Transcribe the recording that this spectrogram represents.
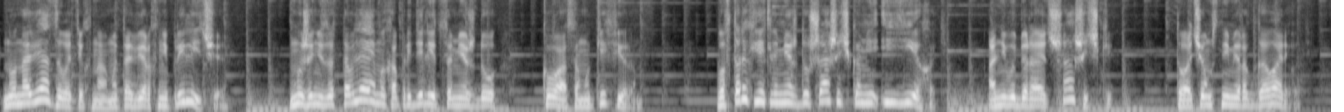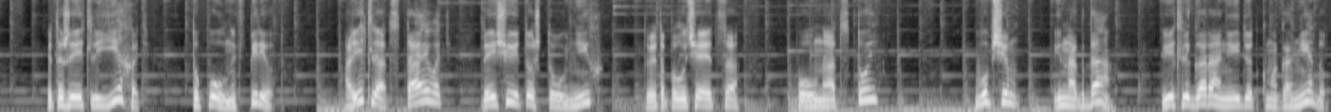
Но навязывать их нам – это верх неприличия. Мы же не заставляем их определиться между квасом и кефиром. Во-вторых, если между шашечками и ехать, они выбирают шашечки, то о чем с ними разговаривать? Это же если ехать, то полный вперед. А если отстаивать, да еще и то, что у них, то это получается полный отстой. В общем, иногда, если гора не идет к Магомеду,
